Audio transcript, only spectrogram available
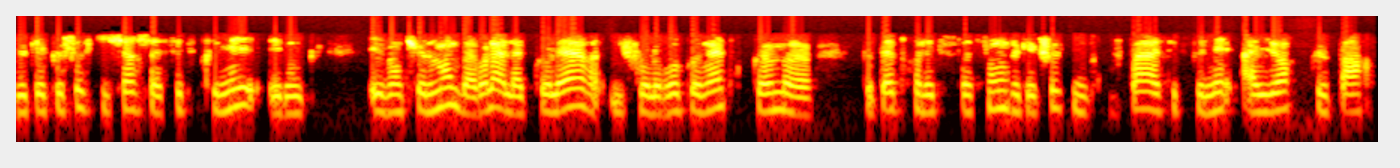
de quelque chose qui cherche à s'exprimer et donc éventuellement, bah voilà, la colère, il faut le reconnaître comme euh, peut-être l'expression de quelque chose qui ne trouve pas à s'exprimer ailleurs que par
